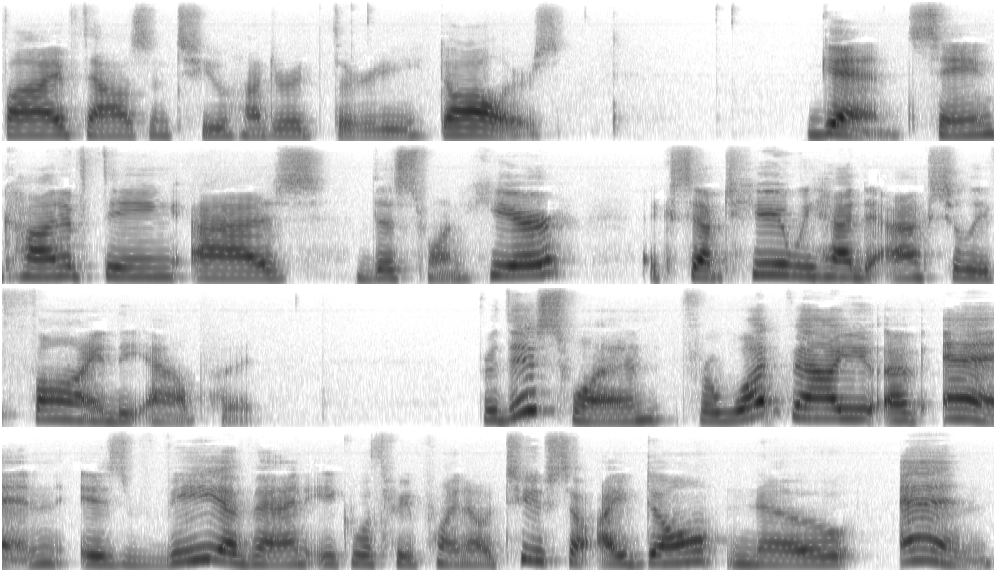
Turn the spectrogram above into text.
$5,230. Again, same kind of thing as this one here, except here we had to actually find the output. For this one, for what value of n is v of n equal 3.02? So I don't know n.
